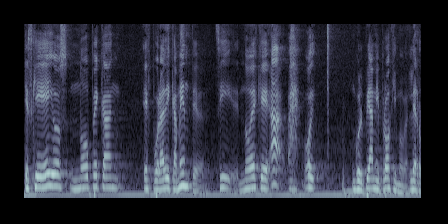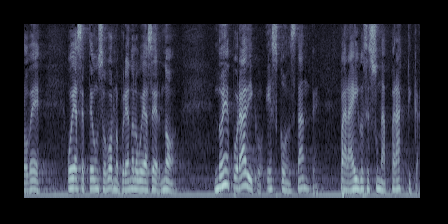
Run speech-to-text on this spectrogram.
es que ellos no pecan esporádicamente. ¿sí? No es que, ah, ah hoy golpeé a mi prójimo, le robé hoy acepté un soborno, pero ya no lo voy a hacer. No, no es esporádico, es constante. Para ellos es una práctica.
